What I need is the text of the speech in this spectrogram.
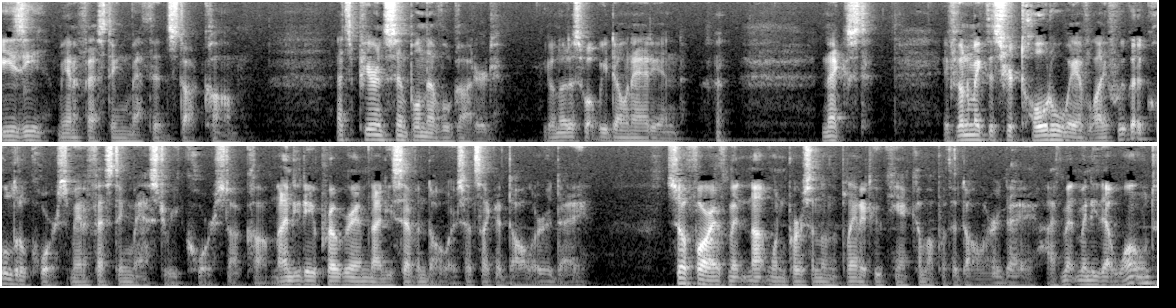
EasyManifestingMethods.com. That's pure and simple Neville Goddard. You'll notice what we don't add in. Next, if you want to make this your total way of life, we've got a cool little course, manifestingmasterycourse.com. 90 day program, $97. That's like a dollar a day. So far, I've met not one person on the planet who can't come up with a dollar a day. I've met many that won't.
